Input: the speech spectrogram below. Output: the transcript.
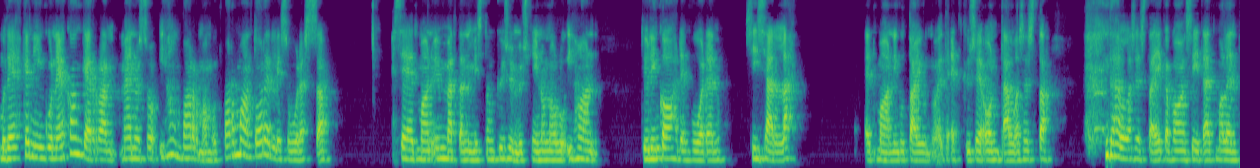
Mutta ehkä niin kuin ekan kerran, mä en ole ihan varma, mutta varmaan todellisuudessa se, että mä oon ymmärtänyt, mistä on kysymys, niin on ollut ihan tyylin kahden vuoden sisällä, että mä oon niin kuin tajunnut, että, että kyse on tällaisesta, tällaisesta, eikä vaan siitä, että mä olen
